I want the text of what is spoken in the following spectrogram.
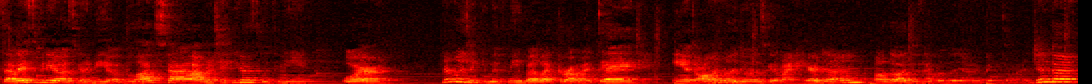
So today's video is going to be a vlog style. I'm going to take you guys with me or not really take you with me, but like throughout my day. And all I'm really doing is getting my hair done. Although I do have a million other things on my agenda.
